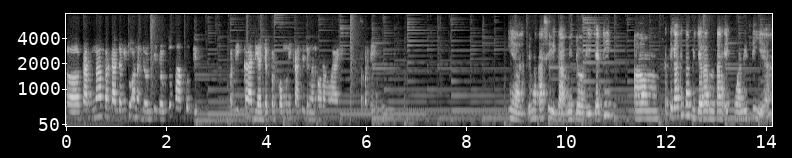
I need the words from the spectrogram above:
uh, karena terkadang itu anak Down syndrome itu takut gitu ketika diajak berkomunikasi dengan orang lain seperti itu. Ya, terima kasih Kak Midori. Jadi um, ketika kita bicara tentang equality ya,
